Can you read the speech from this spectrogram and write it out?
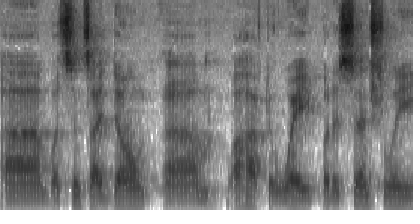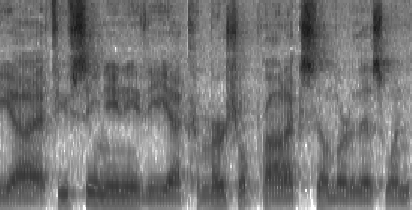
Uh, but since I don't, um, I'll have to wait. But essentially, uh, if you've seen any of the uh, commercial products similar to this one,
